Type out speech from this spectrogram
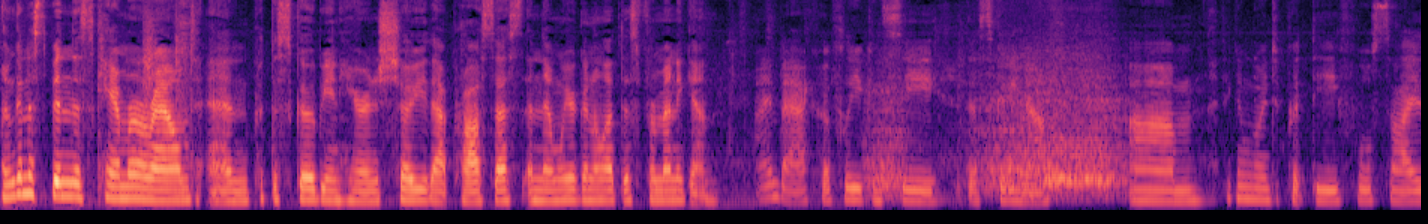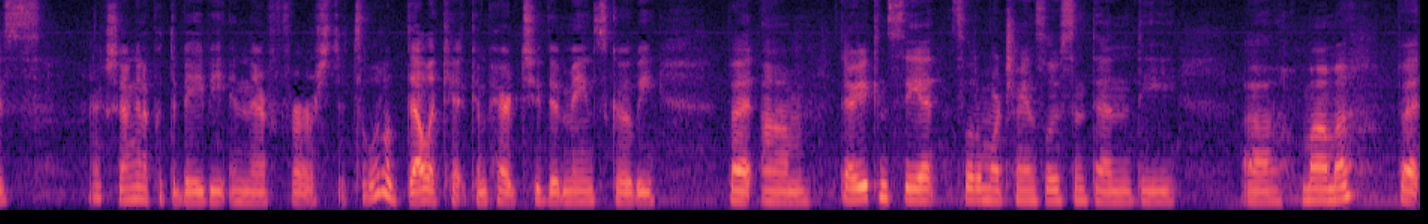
I'm going to spin this camera around and put the SCOBY in here and show you that process, and then we are going to let this ferment again. I'm back. Hopefully you can see this good enough. Um, I think I'm going to put the full size, actually I'm going to put the baby in there first. It's a little delicate compared to the main SCOBY, but um, there you can see it. It's a little more translucent than the uh, mama, but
